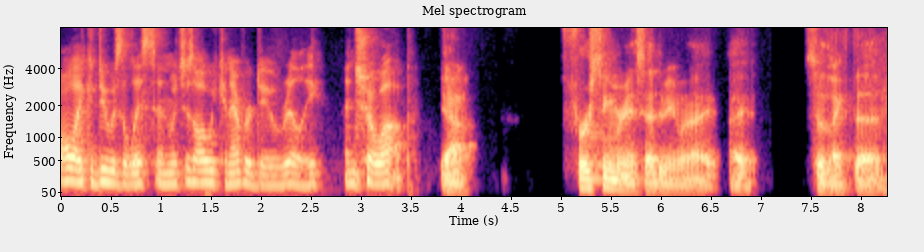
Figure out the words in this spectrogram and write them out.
All I could do was listen, which is all we can ever do, really, and show up. Yeah. First thing Marina said to me when I, I, so like the,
